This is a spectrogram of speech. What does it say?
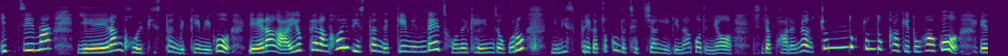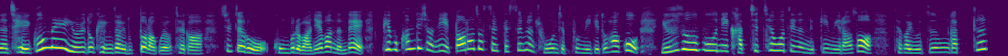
있지만 얘랑 거의 비슷한 느낌이고 얘랑 아이오페랑 거의 비슷한 느낌인데 저는 개인적으로 이니스프리가 조금 더 제 취향이긴 하거든요. 진짜 바르면 쫀득쫀득하기도 하고 얘는 재구매율도 굉장히 높더라고요. 제가 실제로 공부를 많이 해봤는데 피부 컨디션이 떨어졌을 때 쓰면 좋은 제품이기도 하고 유수분이 같이 채워지는 느낌이라서 제가 요즘 같은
